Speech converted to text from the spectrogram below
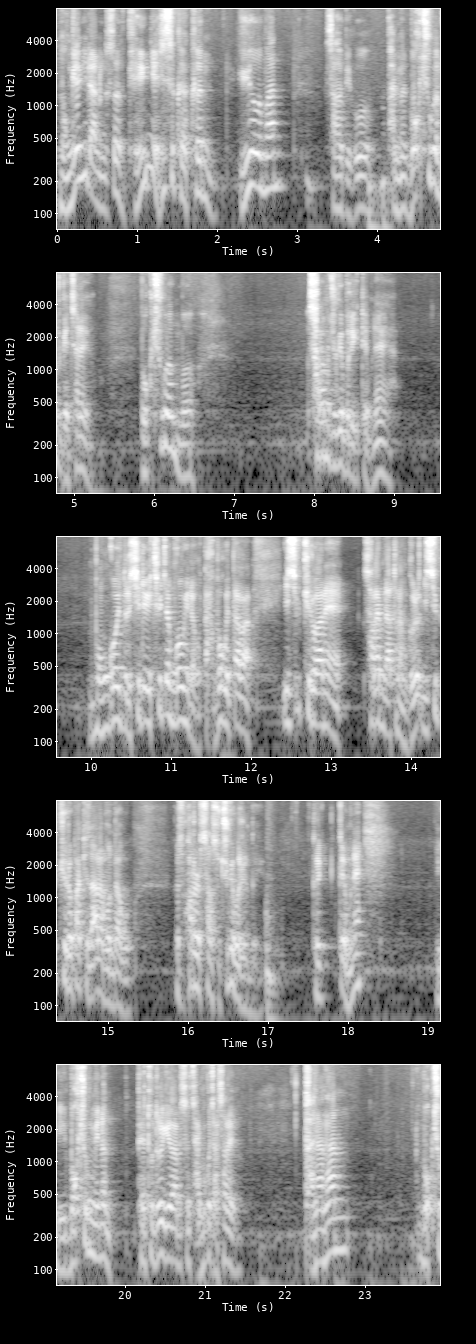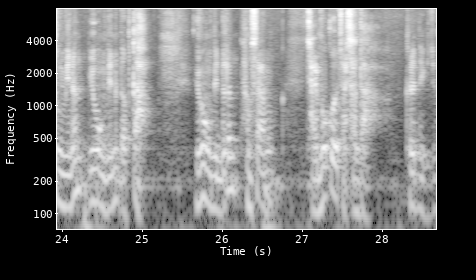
농경이라는 것은 굉장히 리스크가 큰 위험한 사업이고 반면 목축은 괜찮아요. 목축은 뭐 사람 죽여버리기 때문에 몽고인들이 시력이 7.0이라고 딱 보고 있다가 20km 안에 사람이 나타나면 그걸 20km 밖에서 알아본다고 그래서 활을 쏴서 죽여버리는 거예요. 그렇기 때문에 이 목축민은 배 두들겨 가면서 잘 먹고 잘 살아요. 가난한 목축민은 유목민은 없다. 유목민들은 항상 잘 먹고 잘 산다. 그런 얘기죠.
